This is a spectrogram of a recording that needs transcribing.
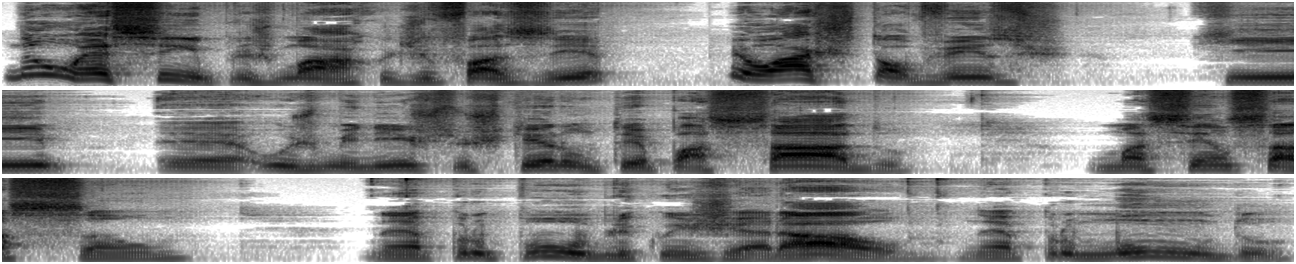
Não é simples, Marco, de fazer. Eu acho talvez que é, os ministros queiram ter passado uma sensação né, para o público em geral, né, para o mundo,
